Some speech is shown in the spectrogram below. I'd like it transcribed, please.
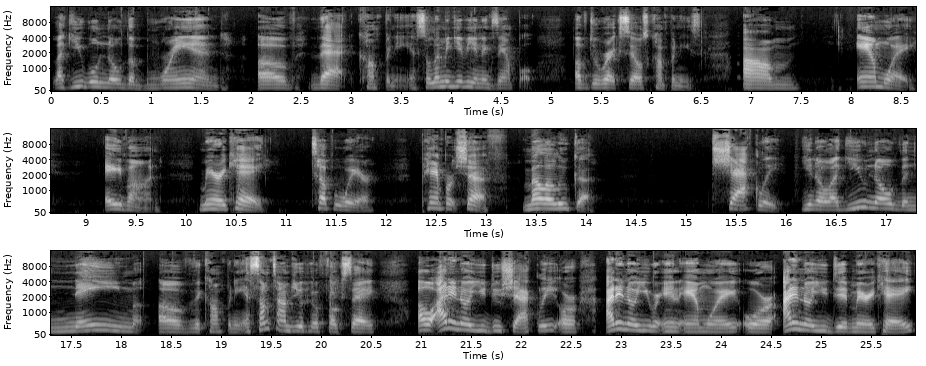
Like you will know the brand of that company. And so let me give you an example of direct sales companies um, Amway, Avon, Mary Kay, Tupperware, Pampered Chef, Melaleuca, Shaklee. You know, like you know the name of the company. And sometimes you'll hear folks say, oh, I didn't know you do Shaklee, or I didn't know you were in Amway, or I didn't know you did Mary Kay,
